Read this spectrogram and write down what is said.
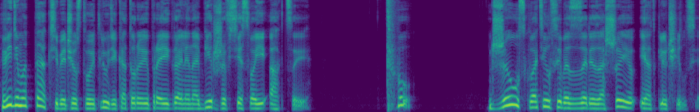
Видимо, так себя чувствуют люди, которые проиграли на бирже все свои акции. Тьфу. Джоу схватил себя сзади за шею и отключился.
